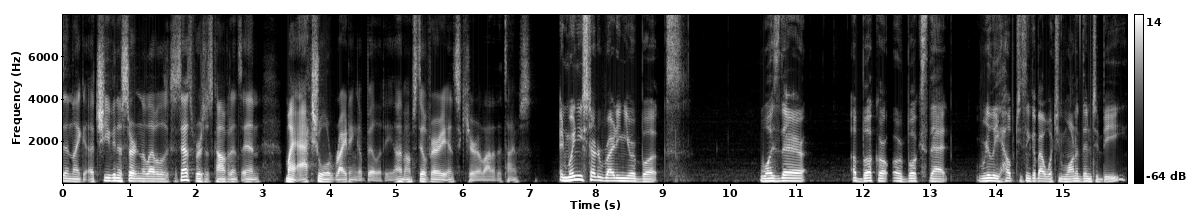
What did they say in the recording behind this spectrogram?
in like achieving a certain level of success versus confidence in my actual writing ability. I'm, I'm still very insecure a lot of the times. And when you started writing your books, was there a book or, or books that really helped you think about what you wanted them to be?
